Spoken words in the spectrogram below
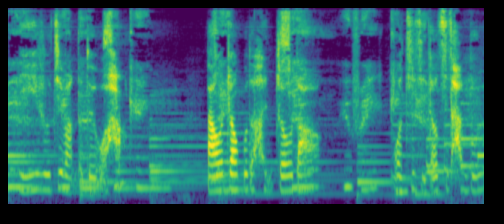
你一如既往的对我好，把我照顾的很周到，我自己都自叹不如了。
